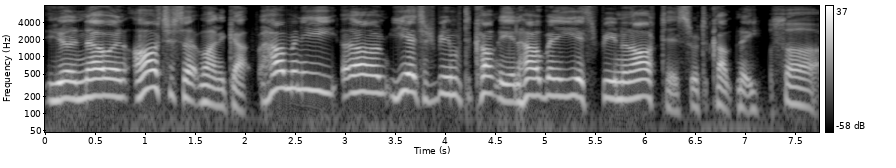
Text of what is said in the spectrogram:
you're now an artist at the Gap. How many um, years have you been with the company, and how many years have you been an artist with the company? So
